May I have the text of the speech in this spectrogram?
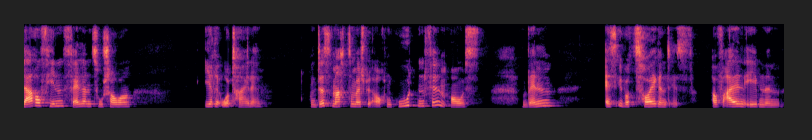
Daraufhin fällen Zuschauer ihre Urteile. Und das macht zum Beispiel auch einen guten Film aus, wenn es überzeugend ist, auf allen Ebenen,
